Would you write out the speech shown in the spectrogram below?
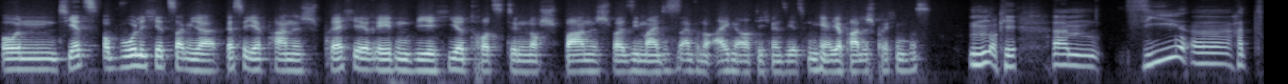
Und jetzt, obwohl ich jetzt, sagen wir, besser Japanisch spreche, reden wir hier trotzdem noch Spanisch, weil sie meint, es ist einfach nur eigenartig, wenn sie jetzt mehr Japanisch sprechen muss. Mhm, okay. Ähm, sie äh, hat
